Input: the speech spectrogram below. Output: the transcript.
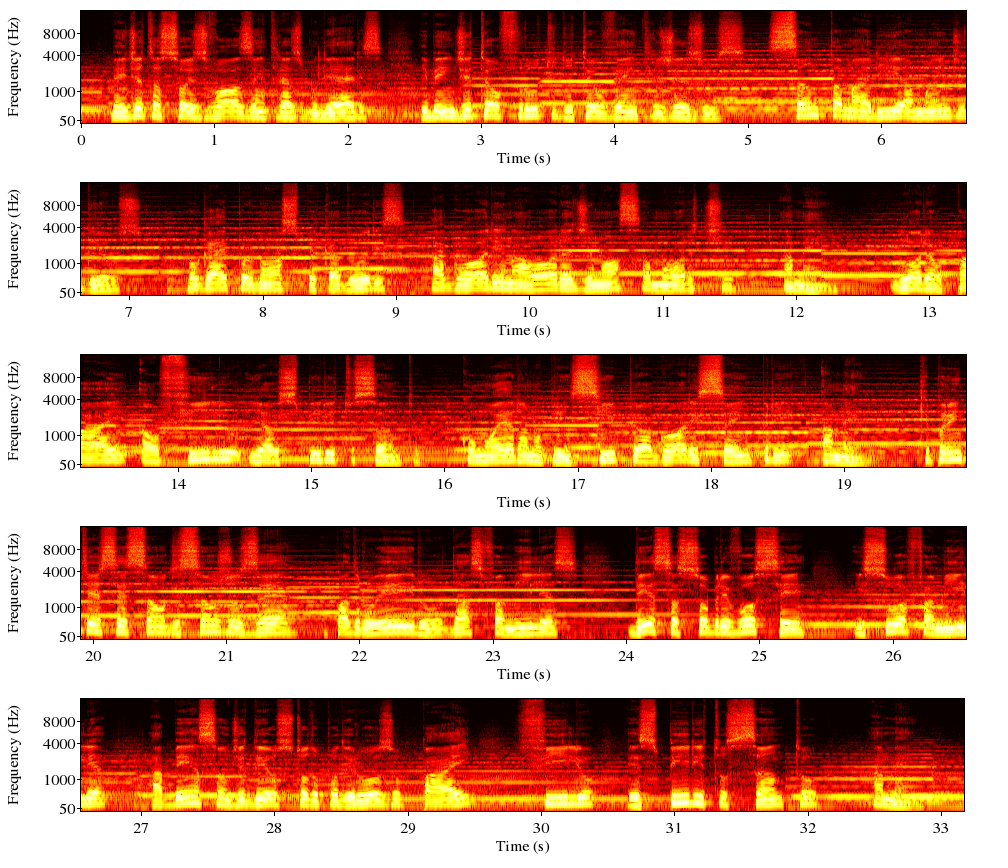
Bendita sois vós entre as mulheres, e bendito é o fruto do teu ventre, Jesus. Santa Maria, Mãe de Deus, rogai por nós, pecadores, agora e na hora de nossa morte. Amém. Glória ao Pai, ao Filho e ao Espírito Santo, como era no princípio, agora e sempre. Amém. Que por intercessão de São José, o padroeiro das famílias, desça sobre você e sua família a bênção de Deus Todo-Poderoso, Pai, Filho, Espírito Santo. Amém.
